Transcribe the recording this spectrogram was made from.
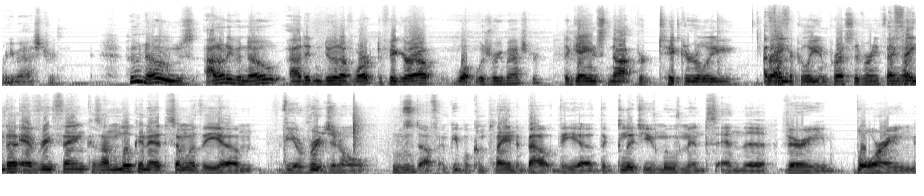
remastered. Who knows? I don't even know. I didn't do enough work to figure out what was remastered. The game's not particularly I think- impressive or anything I think like that. everything because I'm looking at some of the um, the original Mm-hmm. stuff, and people complained about the uh, the glitchy movements and the very boring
